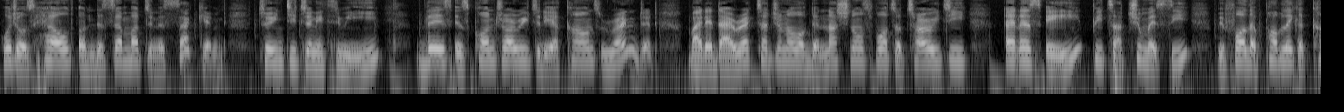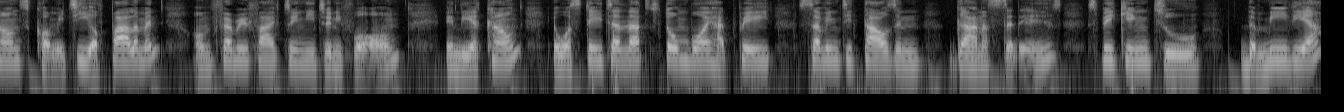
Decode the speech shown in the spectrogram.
which was held on December 22nd, 2023. This is contrary to the accounts rendered by the Director General of the National Sports Authority, NSA, Peter Twumasi, before the Public Accounts Committee of Parliament on February 5, 2024. In the account, it was stated that Stonebwoy had paid 70,000 Ghana cedis. Speaking to the media,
